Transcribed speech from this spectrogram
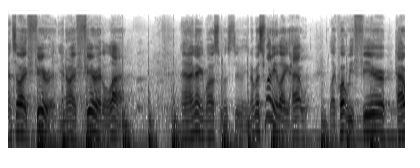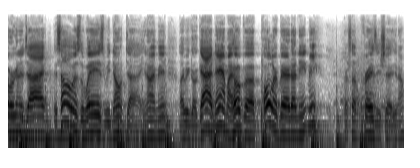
And so I fear it, you know, I fear it a lot. And I think most of us do, you know. But it's funny, like how, like what we fear, how we're gonna die. It's always the ways we don't die. You know what I mean? Like we go, God damn, I hope a polar bear doesn't eat me, or some crazy shit, you know.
